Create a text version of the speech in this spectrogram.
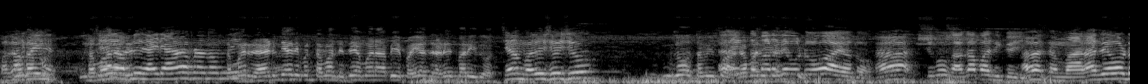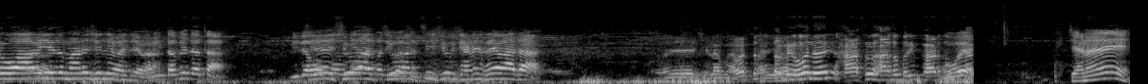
ભગાભાઈ તમારે- આપણી સાઈડ આવે આપણા નામની? તમારી રાઈડ નહીં હતી, પણ તમારા લીધે અમારા બે ભાઈ જ રડીને મારી દો. છે મરી શું શું? શું જો તમે તો અરે, આગાપાછી તમારે કરી? જેવો ડોહો આવ્યો તો. હા. તે કોક કહી હવે તમારા જેવો ડોહો આવી છે તો મારે શું લેવા દેવા? તમે જ હતા. બીજા શું વાત શું વાત છે શું જાણે હતા? તમે હો ને હાસો હાસો ભરી ફાડ દો ઓવે.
